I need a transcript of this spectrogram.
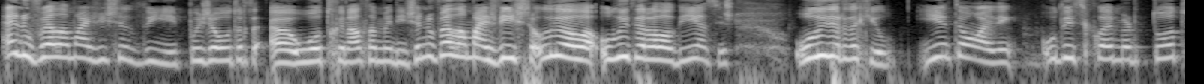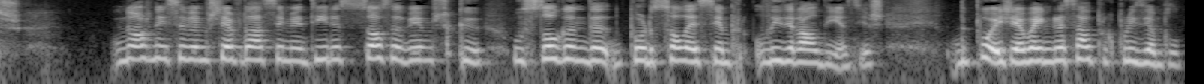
a novela mais vista do dia. E depois a outra, a, o outro canal também diz: a novela mais vista, o líder, o líder de audiências, o líder daquilo. E então, olhem, o disclaimer de todos. Nós nem sabemos se é verdade ou se é mentira, só sabemos que o slogan de Pôr do Sol é sempre líder de audiências. Depois, é bem engraçado porque, por exemplo,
